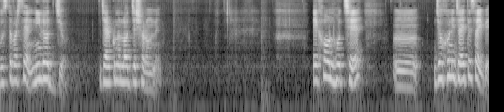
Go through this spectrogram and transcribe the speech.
বুঝতে পারছেন? নীলজ্জ, যার কোনো লজ্জা সরম নেই। এখন হচ্ছে যখনই যাইতে চাইবে,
